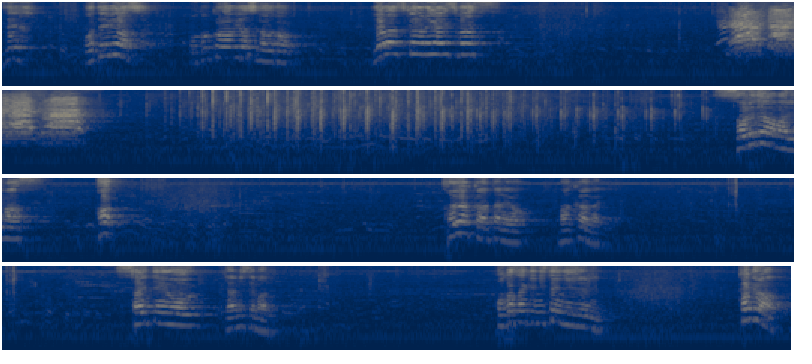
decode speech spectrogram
ぜひお手拍子お心拍子のほどよろしくお願いします。よろしくお願いします。それでは参ります。はとよく当たれを幕上がり。採点を追う闇迫る。岡崎2022かぐら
